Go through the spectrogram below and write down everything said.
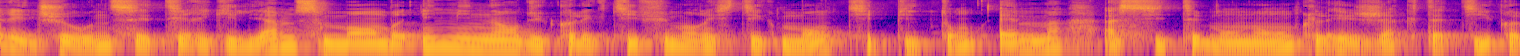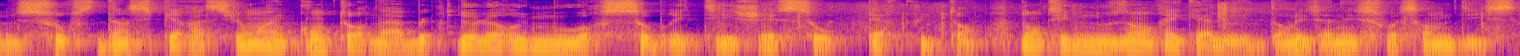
Terry Jones et Terry Gilliams, membres éminents du collectif humoristique Monty Python, aiment à citer mon oncle et Jacques Tati comme source d'inspiration incontournable de leur humour so-british et so-percutant, dont ils nous ont régalé dans les années 70,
